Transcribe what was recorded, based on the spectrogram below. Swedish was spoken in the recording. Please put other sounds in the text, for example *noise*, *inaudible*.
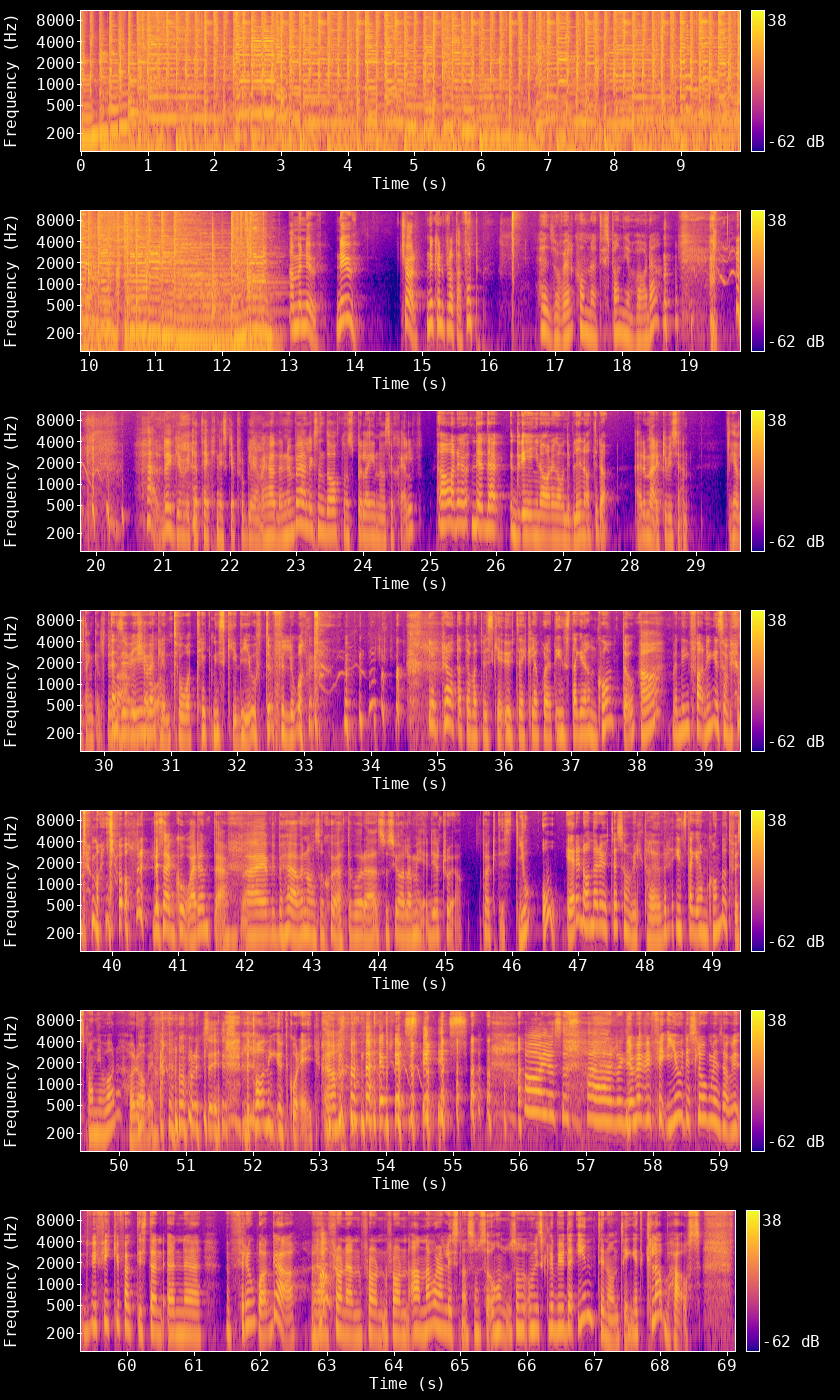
Ja, men nu. Nu! Kör! Nu kan du prata. Fort! Hej och välkomna till Spanienvardag. *laughs* Herregud, vilka tekniska problem vi hade. Nu börjar liksom datorn spela in av sig själv. Ja, det, det, det, du har ingen aning om det blir något idag. Nej, det märker vi sen. Helt enkelt. Vi Alltså, bara vi är ju verkligen två tekniska idioter, förlåt. *laughs* Vi har pratat om att vi ska utveckla vårt Instagramkonto. Ja, Men det är fan ingen som vet hur man gör. det så här går inte. Nej, vi behöver någon som sköter våra sociala medier, tror jag. Faktiskt. Jo, oh, är det någon där ute som vill ta över Instagramkontot för Spanienvardag? Hör av er. Ja. *laughs* Betalning utgår ej. Ja, *laughs* nej, precis. Åh, jösses, herregud. Ja, men vi fick, jo, det slog mig en sak. Vi, vi fick ju faktiskt en, en, eh, en fråga eh, Jaha. från, en, från, från Anna, vår lyssnare, som, som, som, om vi skulle bjuda in till någonting, ett clubhouse.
